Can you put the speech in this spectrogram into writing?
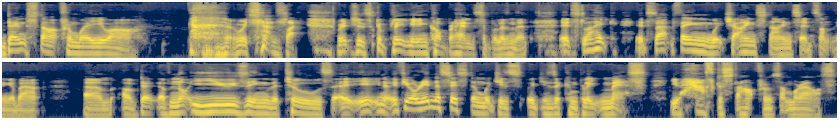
don't start from where you are. which sounds like which is completely incomprehensible isn't it it's like it's that thing which einstein said something about um, of of not using the tools. Uh, you know, if you're in a system which is which is a complete mess, you have to start from somewhere else.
